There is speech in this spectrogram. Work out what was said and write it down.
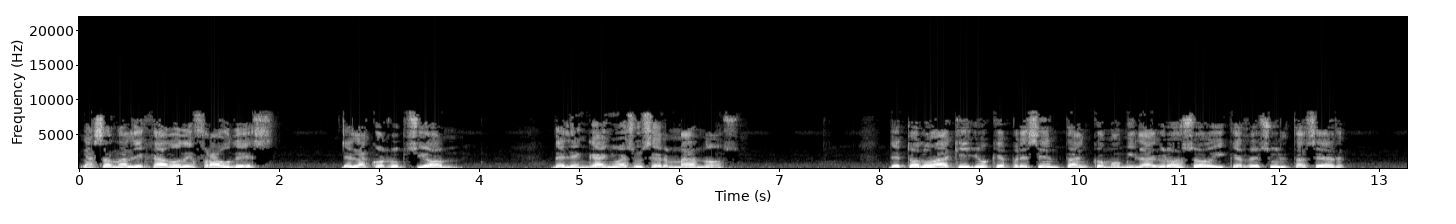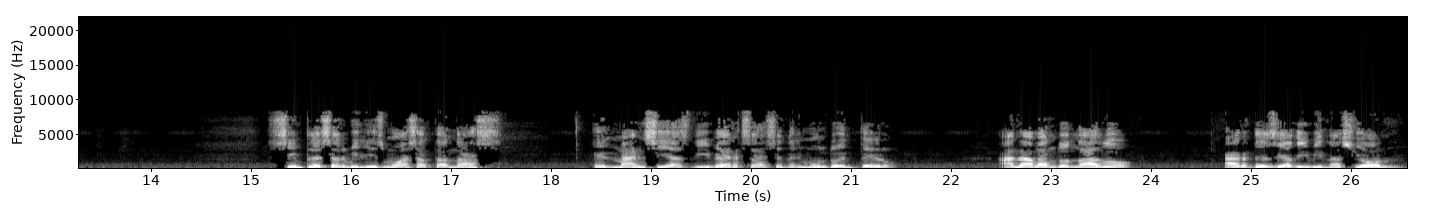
las han alejado de fraudes, de la corrupción, del engaño a sus hermanos, de todo aquello que presentan como milagroso y que resulta ser simple servilismo a Satanás en mancias diversas en el mundo entero. Han abandonado artes de adivinación,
